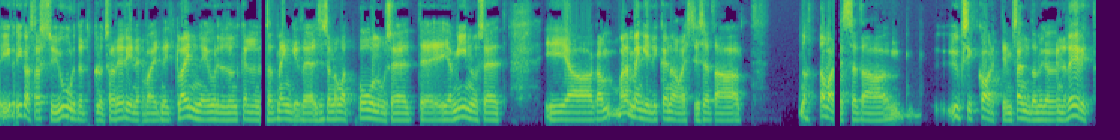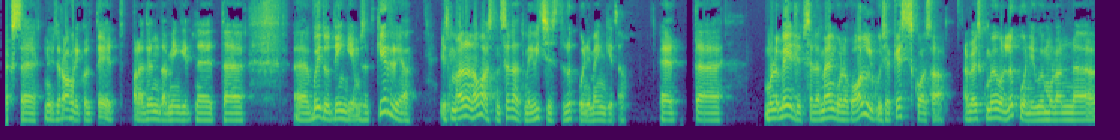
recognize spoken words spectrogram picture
igast asju juurde tulnud, seal on erinevaid neid klanne juurde tulnud, kellele saad mängida ja siis on omad boonused ja miinused. ja, aga ma olen mänginud ikka enamasti seda noh, tavaliselt seda üksikkaarti, mis random'iga genereeritakse, nüüd rahulikult teed, paned enda mingid need äh, võidutingimused kirja. ja siis ma olen avastanud seda, et ma ei viitsi seda lõpuni mängida. et äh, mulle meeldib selle mängu nagu algus ja keskosa, aga siis, kui ma jõuan lõpuni, kui mul on äh,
